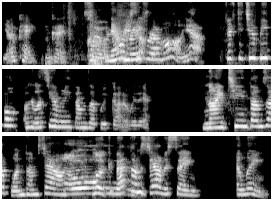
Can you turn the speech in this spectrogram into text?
Yeah. Okay. Okay. So, So now we're ready for a stuff. haul. Yeah. 52 people. Okay, let's see how many thumbs up we've got over there. 19 thumbs up, one thumbs down. Oh, Look, that thumbs down is saying, Elaine,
